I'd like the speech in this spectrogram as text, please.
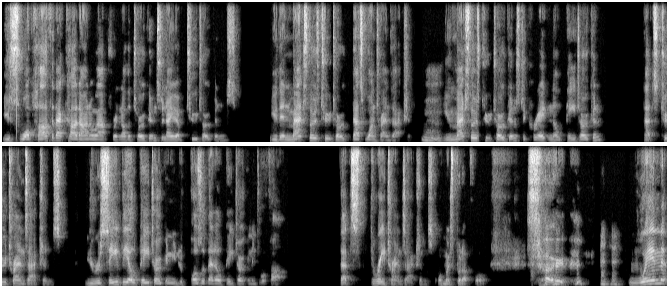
You swap half of that Cardano out for another token, so now you have two tokens. You then match those two tokens. That's one transaction. Mm-hmm. You match those two tokens to create an LP token. That's two transactions. You receive the LP token, you deposit that LP token into a farm. That's three transactions, almost put up four. So when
